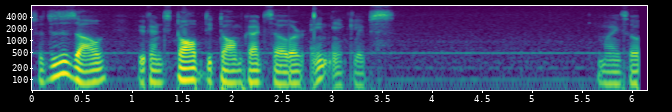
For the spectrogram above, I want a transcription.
So this is how you can stop the Tomcat server in Eclipse. My server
